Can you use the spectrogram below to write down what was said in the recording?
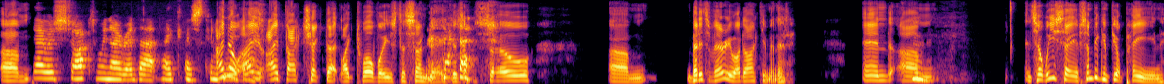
Um, Yeah, I was shocked when I read that. I, I just couldn't. I know. I. I fact checked that like 12 ways to Sunday because it's so, um, but it's very well documented. And um, and so we say if something can feel pain,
